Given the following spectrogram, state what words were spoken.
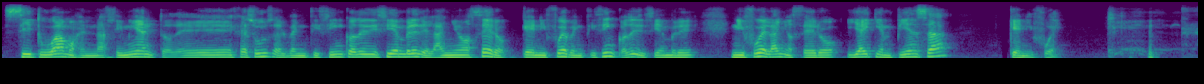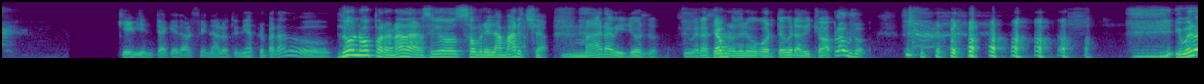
situamos el nacimiento de Jesús el 25 de diciembre del año cero, que ni fue 25 de diciembre, ni fue el año cero, y hay quien piensa que ni fue. Qué bien te ha quedado al final. ¿Lo tenías preparado? No, no, para nada. Ha sido sobre la marcha. Maravilloso. Si hubiera sido Rodrigo Cortés, hubiera dicho aplauso. y bueno,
